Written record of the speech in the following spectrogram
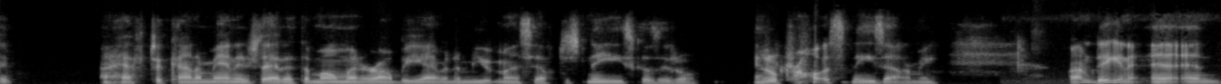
it, I have to kind of manage that at the moment or I'll be having to mute myself to sneeze because it'll, it'll draw a sneeze out of me. I'm digging it. And, and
